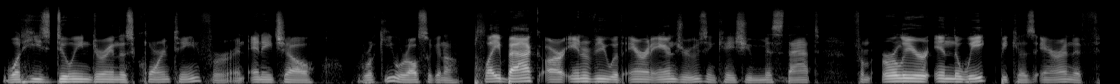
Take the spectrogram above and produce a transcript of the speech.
what he's doing during this quarantine for an NHL rookie. We're also going to play back our interview with Erin Andrews in case you missed that from earlier in the week, because Erin, if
